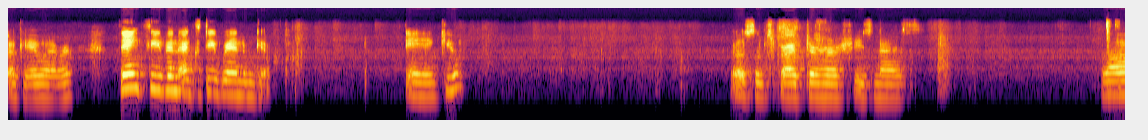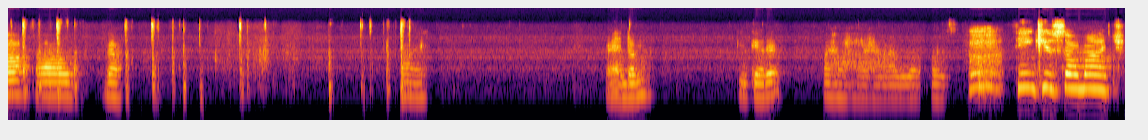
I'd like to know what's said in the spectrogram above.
Okay, whatever. Thanks, even XD random gift. Thank you. Go subscribe to her, she's nice. Oh, oh, no. Bye. Random. You get it? Thank you so much.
